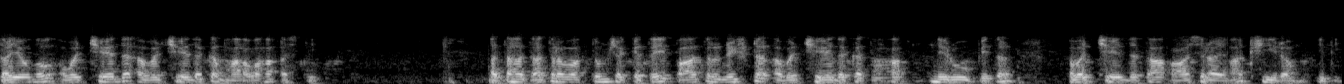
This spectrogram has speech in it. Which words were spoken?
तयोः अवच्छेद अवच्छेदकभावः अस्ति। अतः तत्र वक्तुं शक्यते पात्रनिष्ठ अवच्छेदकता निरूपित अवच्छेदता आश्रयः क्षीरम् इति।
